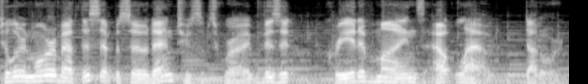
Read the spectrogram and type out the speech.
To learn more about this episode and to subscribe, visit creativemindsoutloud.org.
